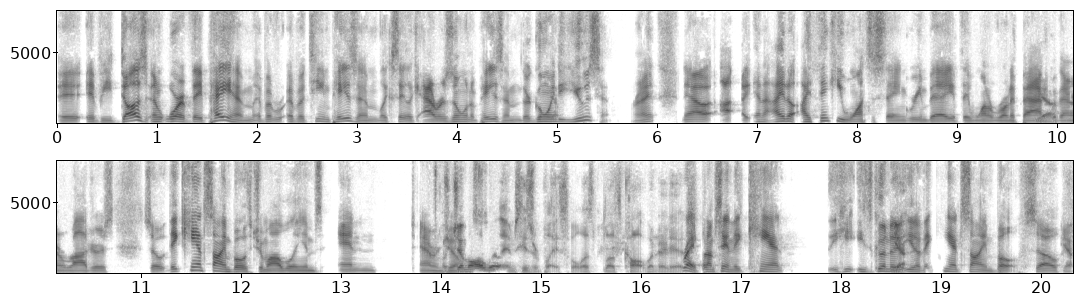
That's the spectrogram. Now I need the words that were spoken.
if he does and or if they pay him if a, if a team pays him like say like arizona pays him they're going yep. to use him right now I, and i i think he wants to stay in green bay if they want to run it back yeah. with aaron rodgers so they can't sign both jamaal williams and aaron well, jones jamaal williams he's replaceable let's let's call it what it is right but i'm saying they can't he, he's gonna yeah. you know they can't sign both so yeah.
